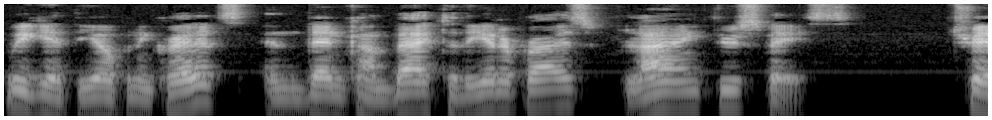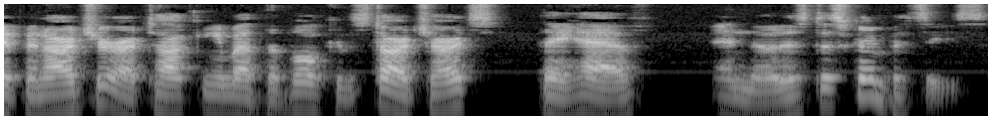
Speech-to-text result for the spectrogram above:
We get the opening credits and then come back to the Enterprise flying through space. Trip and Archer are talking about the Vulcan star charts they have and notice discrepancies.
